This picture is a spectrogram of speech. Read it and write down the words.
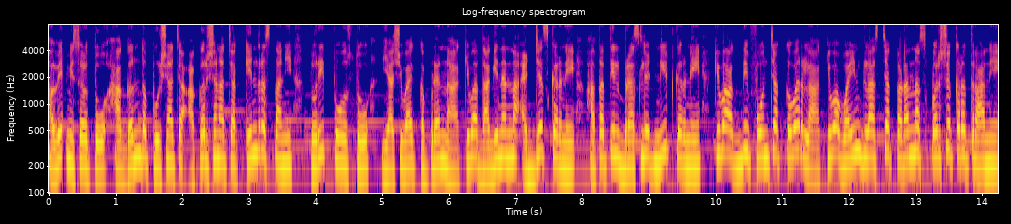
हवेत मिसळतो. हा गंध पुरुषाच्या आकर्षणाच्या केंद्रस्थानी त्वरित पोहोचतो. याशिवाय कपड्यांना किंवा दागिन्यांना ॲडजस्ट करणे हातातील ब्रेसलेट नीट करणे किंवा अगदी फोनच्या कव्हरला किंवा वाईन ग्लासच्या कडांना स्पर्श करत राहणे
